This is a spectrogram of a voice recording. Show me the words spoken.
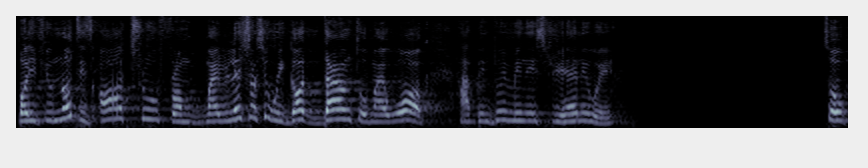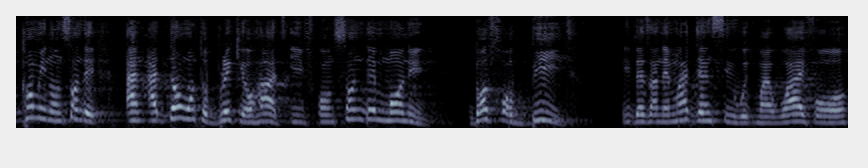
But if you notice, all through from my relationship with God down to my work, I've been doing ministry anyway. So come in on Sunday, and I don't want to break your heart if on Sunday morning, God forbid, if there's an emergency with my wife or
